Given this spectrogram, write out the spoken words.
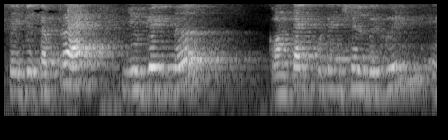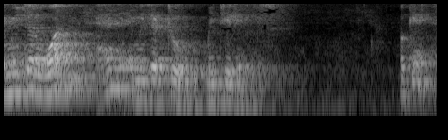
So if you subtract you get the contact potential between emitter 1 and emitter 2 materials. Okay,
